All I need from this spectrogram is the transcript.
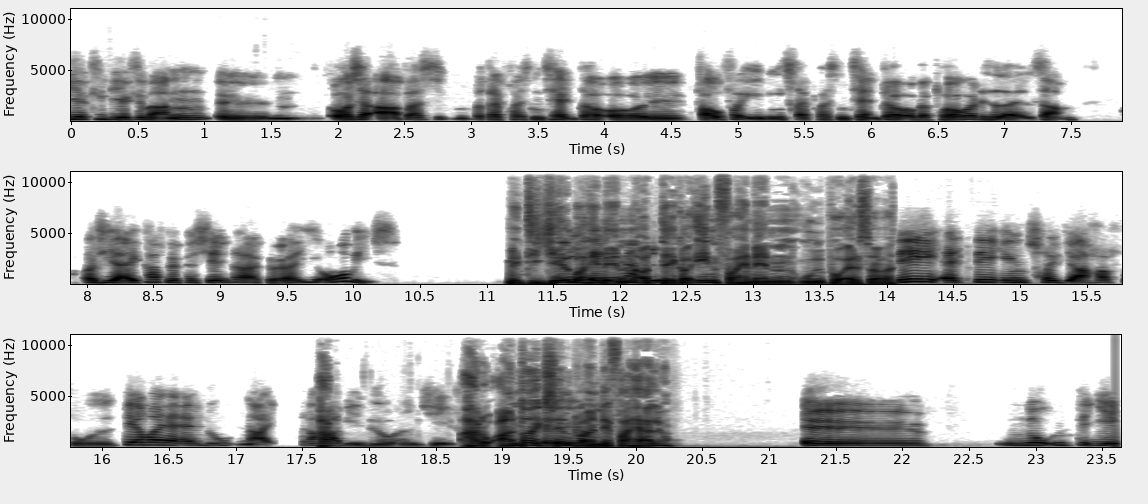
virkelig, virkelig mange, øh, også arbejdsrepræsentanter og øh, fagforeningsrepræsentanter og hvad pokker det hedder alt sammen. Og de har ikke haft med patienter at gøre i overvis. Men de hjælper De hinanden og dækker ind for hinanden ude på... Altså, Det er det indtryk, jeg har fået. Der, hvor jeg er nu, nej, der Har- har vi en vidunderlig chef. har du andre eksempler Øh, end det fra Herlev? Øh, ja,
